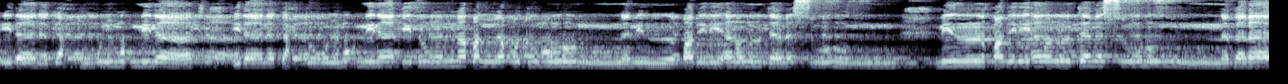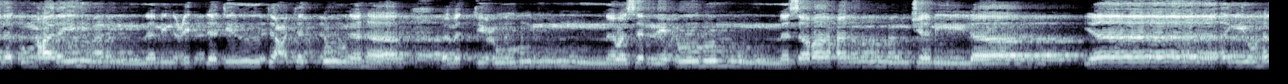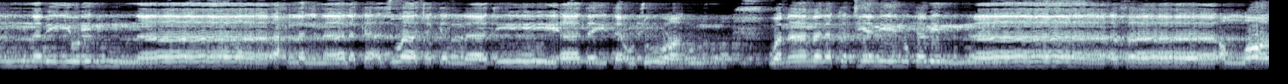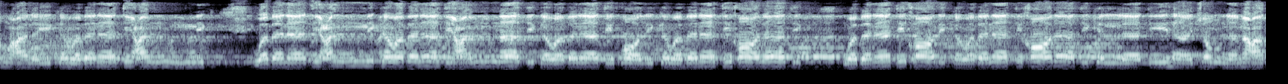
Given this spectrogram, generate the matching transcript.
إذا نكحتم المؤمنات إذا نكحتم المؤمنات ثم طلقتموهن من قبل أن تمسوهن من قبل أن تمسوهن فما لكم عليهن من عدة تعتدونها فمتعوهن وسرحوهن سراحا جميلا. يا أيها النبي إنا أحللنا لك أزواجك اللاتي آتيت أجورهن وما ملكت يمينك مما أفاء الله عليك وبنات عمك وبنات عمك وبنات عماتك وبنات خالك وبنات خالاتك وبنات خالك وبنات خالاتك اللاتي هاجرن معك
